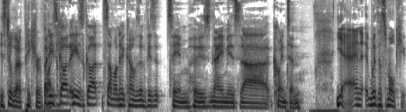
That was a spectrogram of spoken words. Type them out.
you still got a picture of but like, he's got he's got someone who comes and visits him whose name is uh, Quentin. Yeah, and with a small q,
